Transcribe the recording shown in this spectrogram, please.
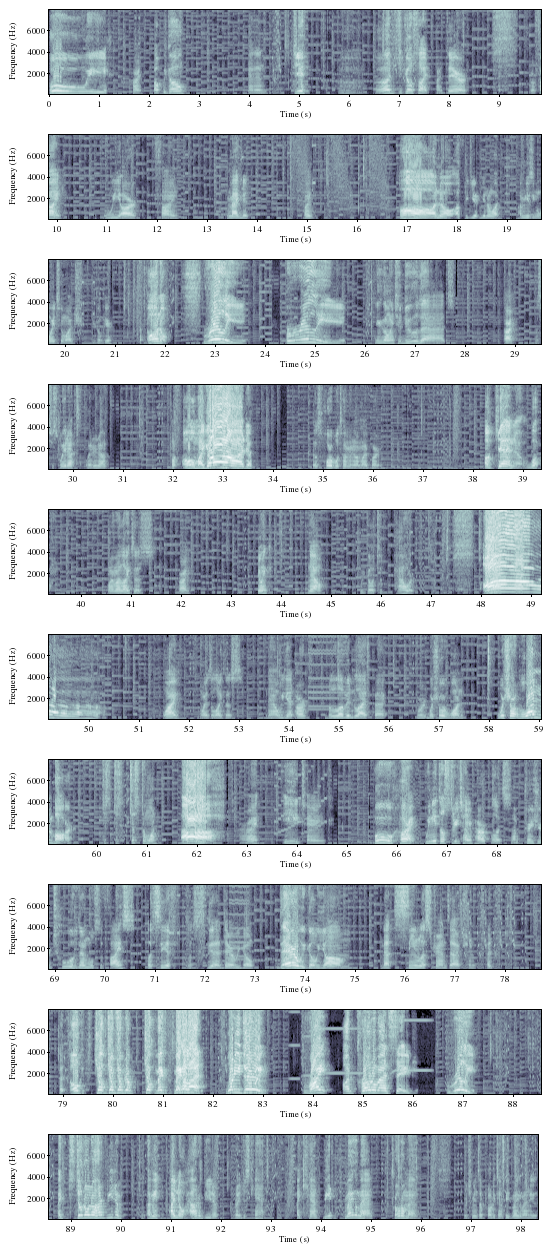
Hooey! Alright, up we go. And then... Yeah. Uh, go slide. Right there. We're fine. We are fine. Magnet. Oh no. Okay, you, you know what? I'm using way too much. You go here. Oh no. Really? Really? You're going to do that? Alright. Let's just wait out. Wait it out. Oh, oh my god! That was horrible timing on my part. Again! What? Why am I like this? Alright. Yoink. Now, we go to power. Ah! Why? Why is it like this? Now we get our beloved life back. We're, we're short one. We're short one bar. Just, just, just the one. Ah! Alright. E-tank. Ooh, alright. We need those three tiny power pellets. I'm pretty sure two of them will suffice. Let's see if, let's, yeah, there we go. There we go, yum that seamless transaction. But, but, oh, jump, jump, jump, jump, jump, Mega, Mega Lad! What are you doing? Right on Proto Man stage. Really? I still don't know how to beat him. I mean, I know how to beat him, but I just can't. I can't beat Mega Man, Proto Man. Which means I probably can't beat Mega Man either.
